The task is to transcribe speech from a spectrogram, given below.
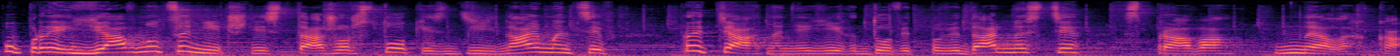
Попри явну цинічність та жорстокість дій найманців, притягнення їх до відповідальності справа нелегка.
